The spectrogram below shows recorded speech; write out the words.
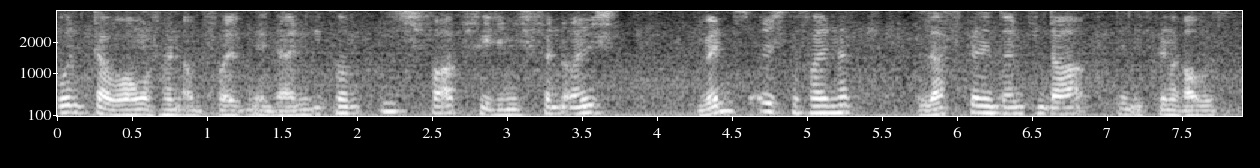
Und da waren wir schon am Folgenende angekommen. Ich verabschiede mich von euch. Wenn es euch gefallen hat, lasst gerne ein Däumchen da, denn ich bin raus.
